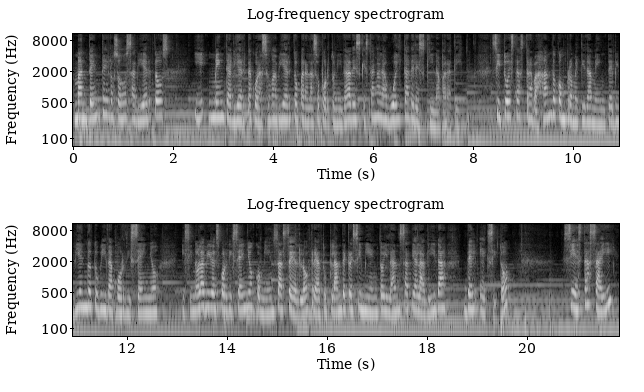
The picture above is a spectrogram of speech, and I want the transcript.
Mantente los ojos abiertos y mente abierta, corazón abierto para las oportunidades que están a la vuelta de la esquina para ti. Si tú estás trabajando comprometidamente, viviendo tu vida por diseño, y si no la vives por diseño, comienza a hacerlo, crea tu plan de crecimiento y lánzate a la vida del éxito. Si estás ahí,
